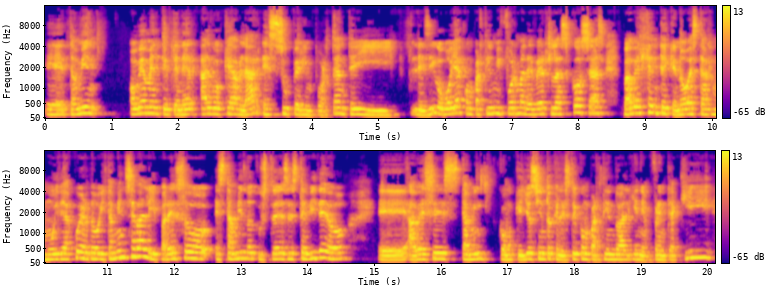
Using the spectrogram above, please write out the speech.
Eh, también Obviamente tener algo que hablar es súper importante y les digo, voy a compartir mi forma de ver las cosas. Va a haber gente que no va a estar muy de acuerdo y también se vale y para eso están viendo ustedes este video. Eh, a veces también como que yo siento que le estoy compartiendo a alguien enfrente aquí,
